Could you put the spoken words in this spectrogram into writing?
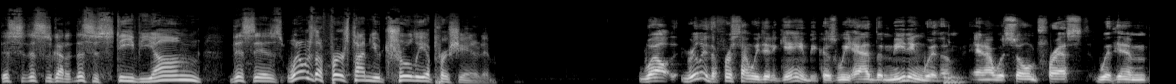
this, this has got it. this is Steve Young. This is, when was the first time you truly appreciated him? Well, really, the first time we did a game because we had the meeting with him, and I was so impressed with him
